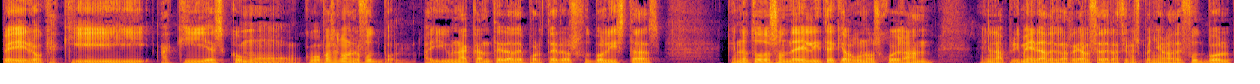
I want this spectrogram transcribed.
Pero que aquí, aquí es como, como pasa con el fútbol. Hay una cantera de porteros, futbolistas, que no todos son de élite, que algunos juegan en la primera de la Real Federación Española de Fútbol,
